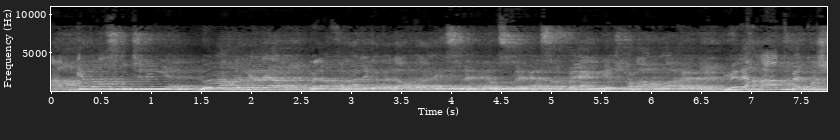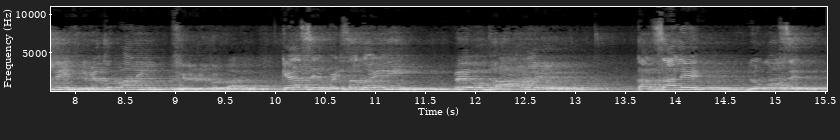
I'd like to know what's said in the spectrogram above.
آپ کے پاس کچھ نہیں ہے۔ لوگ آپ کو کہتے ہیں، میرا فلاں جگہ لگا ہوا ہے، اس میں ہے، اس میں ہے، سب میں انگیج پڑا ہوا ہے۔ میرے ہاتھ میں کچھ نہیں، پھر بھی قربانی، پھر بھی قربانی۔ کیسے؟ پیسہ تو ہے نہیں۔ بے ادھار لے قرضہ لے لوگوں سے۔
